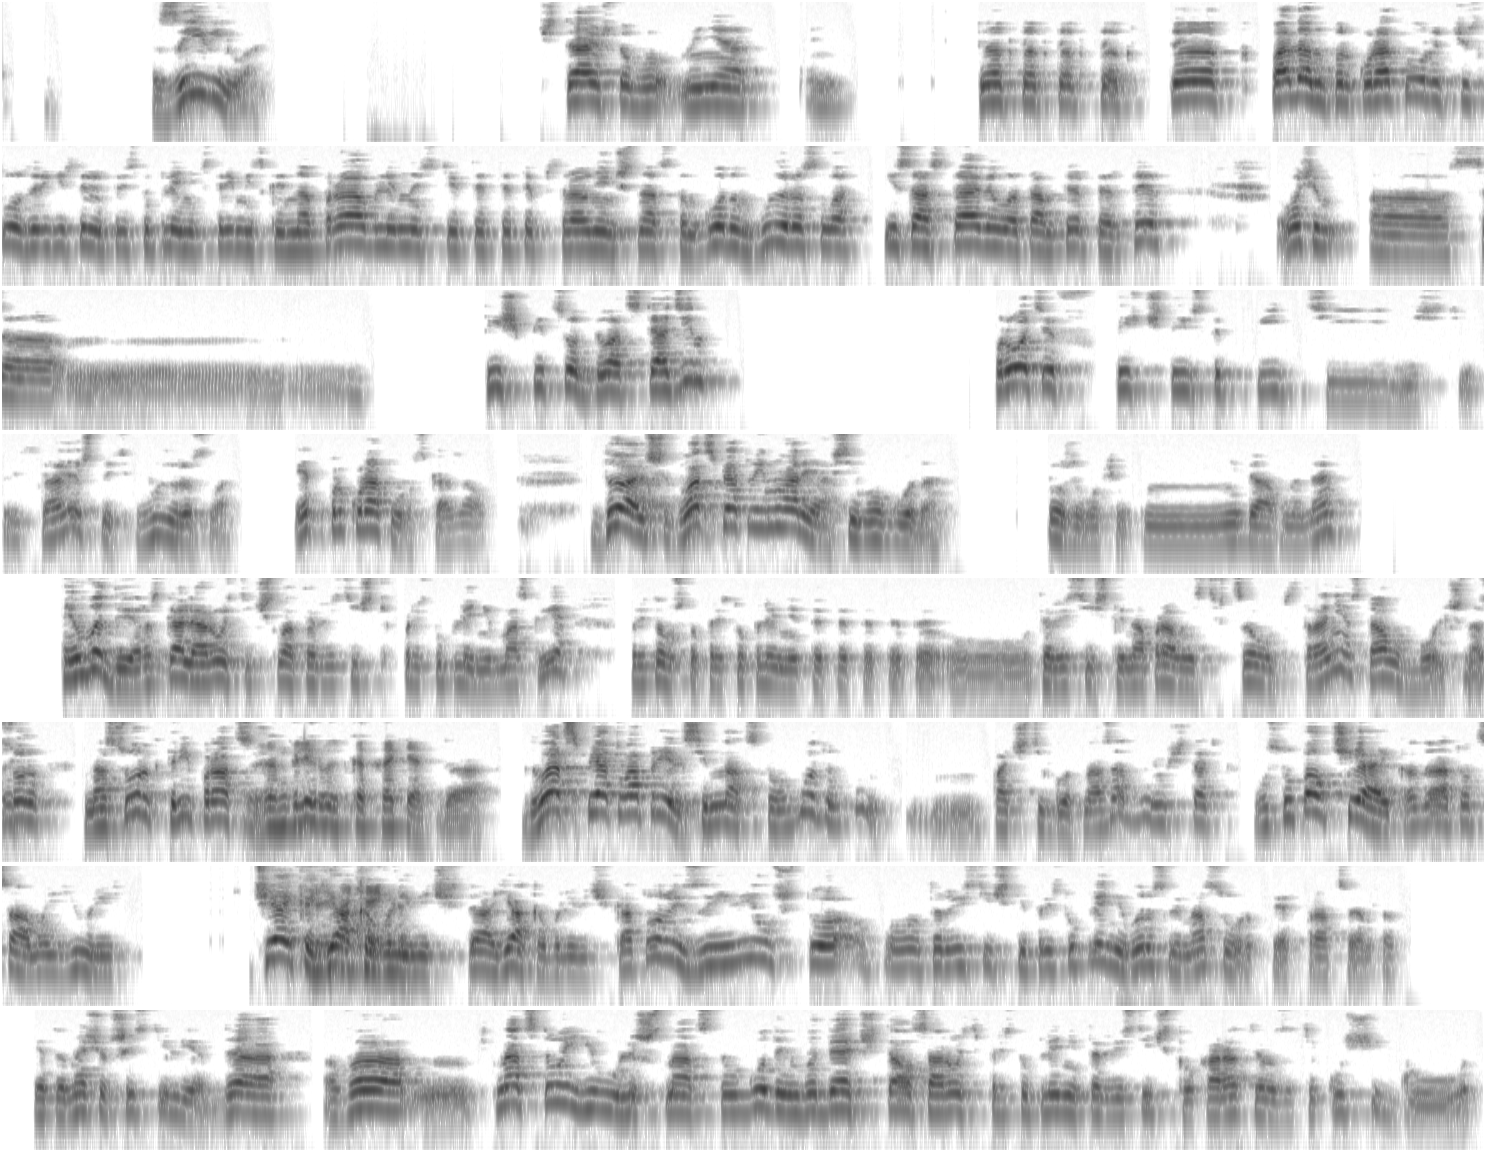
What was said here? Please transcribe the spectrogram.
заявила, читаю, чтобы меня... Так, так, так, так, так. По данным прокуратуры, число зарегистрированных преступлений экстремистской направленности ТТТ по сравнению с 2016 годом выросло и составило там тыр-тыр-тыр. В общем, а, с 1521 против 1450. Представляешь, то есть выросло. Это прокуратура сказала. Дальше, 25 января всего года, тоже, в общем недавно, да, МВД рассказали о росте числа террористических преступлений в Москве, при том, что преступление террористической направленности в целом в стране стало больше, на, 40, на 43%. Жонглируют как хотят. Да. 25 апреля 2017 года, ну, почти год назад, будем считать, выступал Чайка, да, тот самый Юрий Чайка Яковлевич, да, Яковлевич, который заявил, что террористические преступления выросли на 45%. Это насчет 6 лет. Да, в 15 июля 2016 года МВД отчитался о росте преступлений террористического характера за текущий год.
